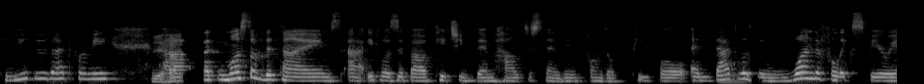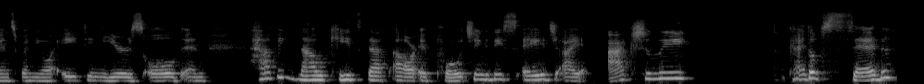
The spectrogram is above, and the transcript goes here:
Can you do that for me? Yeah. Uh, but most of the times uh, it was about teaching them how to stand in front of people. And that mm. was a wonderful experience when you're 18 years old. And having now kids that are approaching this age, I actually kind of sad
